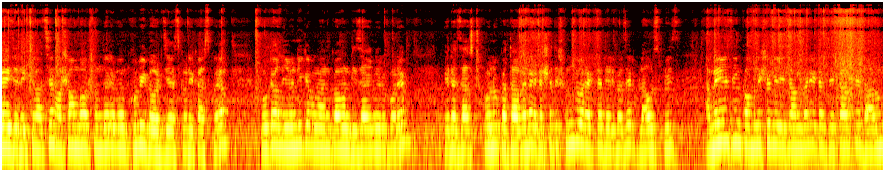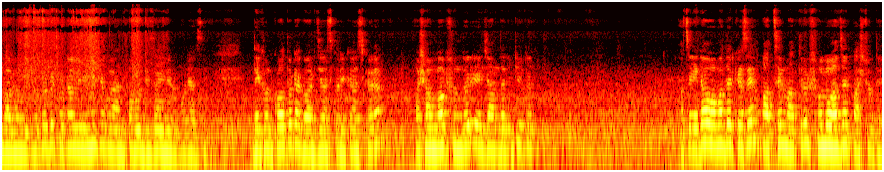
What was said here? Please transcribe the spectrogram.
এই যে দেখতে পাচ্ছেন, অসম্ভব সুন্দর এবং খুবই গর্জিয়াস করে কাজ করা। টোটাল ইউনিক এবং আনকমন ডিজাইনের উপরে। এটা জাস্ট কোনো কথা হবে না। এটার সাথে সুন্দর একটা গজের ব্লাউজ পিস অ্যামেজিং কম্বিনেশনের এই জামদানি। এটা যে কাউকে দারুণভাবে মুগ্ধ করবে। টোটাল ইউনিক এবং আনকমন ডিজাইনের উপরে আছে। দেখুন কতটা গর্জিয়াস করে কাজ করা। অসম্ভব সুন্দর এই জামদানিটি। এটা আচ্ছা এটাও আমাদের কাছে পাচ্ছেন মাত্র ষোলো হাজার পাঁচশোতে।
